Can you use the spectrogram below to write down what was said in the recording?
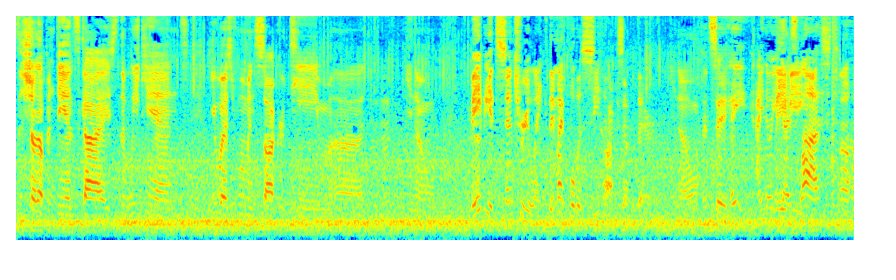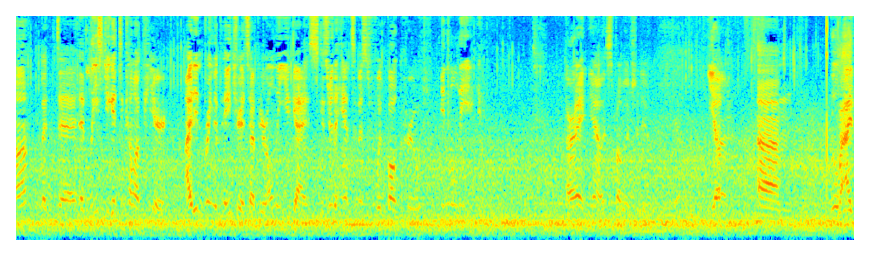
the Shut Up and Dance guys, the Weeknd, U.S. Women's Soccer Team. Uh, you know, Maybe it's CenturyLink. They might pull the Seahawks up there. you know. And say, hey, I know you Maybe. guys lost, Uh huh. but uh, at least you get to come up here. I didn't bring the Patriots up here, only you guys, because you're the handsomest football crew in the league. All right, yeah, that's probably what should do. Yep. Um, Um, I,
